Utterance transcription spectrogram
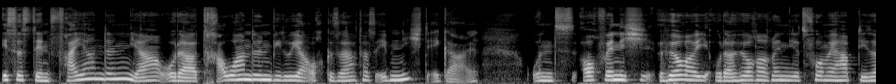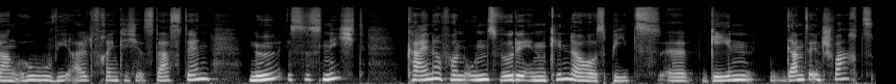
ist es den Feiernden, ja, oder Trauernden, wie du ja auch gesagt hast, eben nicht egal. Und auch wenn ich Hörer oder Hörerinnen jetzt vor mir habe, die sagen, oh, wie altfränkig ist das denn? Nö, ist es nicht. Keiner von uns würde in ein Kinderhospiz äh, gehen, ganz in Schwarz,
